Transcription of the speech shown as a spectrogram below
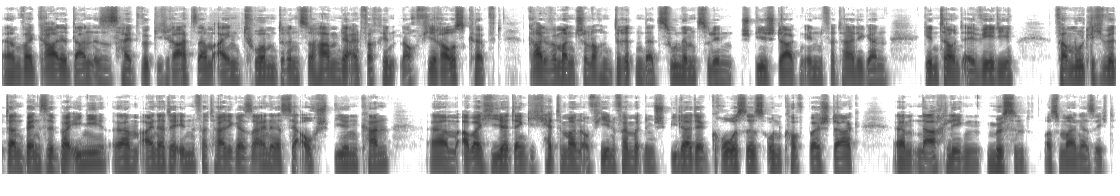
Ähm, weil gerade dann ist es halt wirklich ratsam, einen Turm drin zu haben, der einfach hinten auch viel rausköpft. Gerade wenn man schon noch einen dritten dazu nimmt zu den spielstarken Innenverteidigern Ginter und Elvedi. Vermutlich wird dann Benzel Baini ähm, einer der Innenverteidiger sein, der das ja auch spielen kann. Ähm, aber hier, denke ich, hätte man auf jeden Fall mit einem Spieler, der groß ist und kopfballstark, ähm, nachlegen müssen, aus meiner Sicht.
